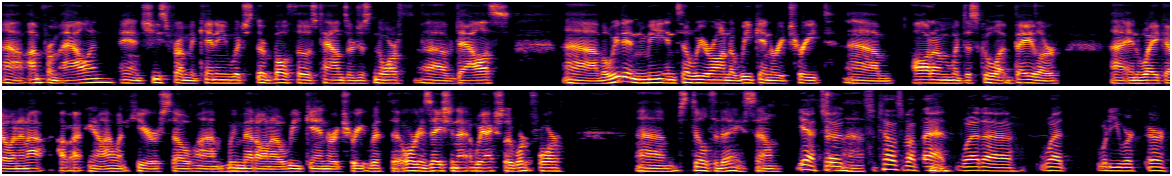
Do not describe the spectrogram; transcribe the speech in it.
Uh, I'm from Allen and she's from McKinney, which they're both those towns are just north of Dallas. Uh, but we didn't meet until we were on a weekend retreat. Um, Autumn went to school at Baylor uh, in Waco, and then I, I, you know, I went here. So um, we met on a weekend retreat with the organization that we actually work for um, still today. So Yeah, so Uh, so tell us about that. What uh what what do you work or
